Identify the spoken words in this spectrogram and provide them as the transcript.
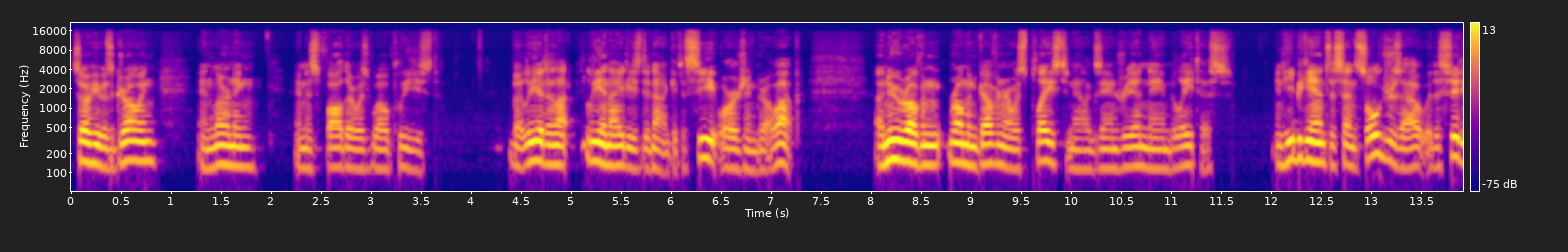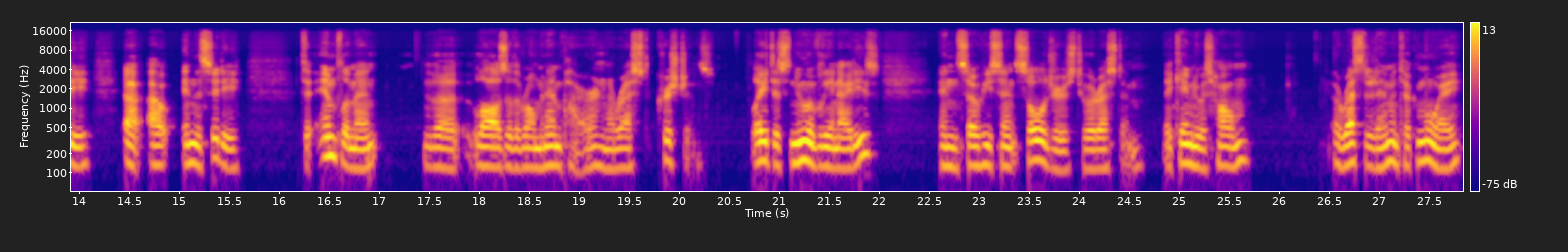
So he was growing and learning, and his father was well pleased. But Leonides did not get to see Origen grow up. A new Roman governor was placed in Alexandria named Laetus, and he began to send soldiers out with the city uh, out in the city to implement the laws of the Roman Empire and arrest Christians. Laetus knew of Leonides, and so he sent soldiers to arrest him. They came to his home, arrested him, and took him away,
